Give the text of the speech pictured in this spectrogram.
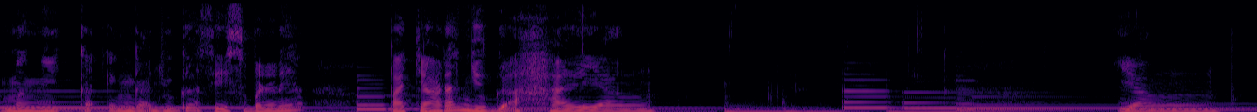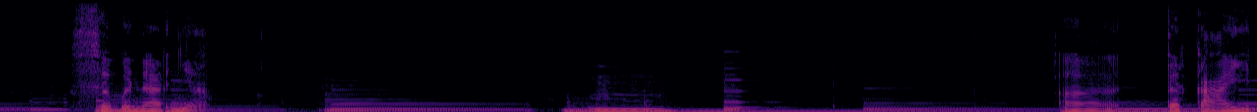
mengikat eh, enggak juga sih sebenarnya. Pacaran juga hal yang yang sebenarnya terkait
